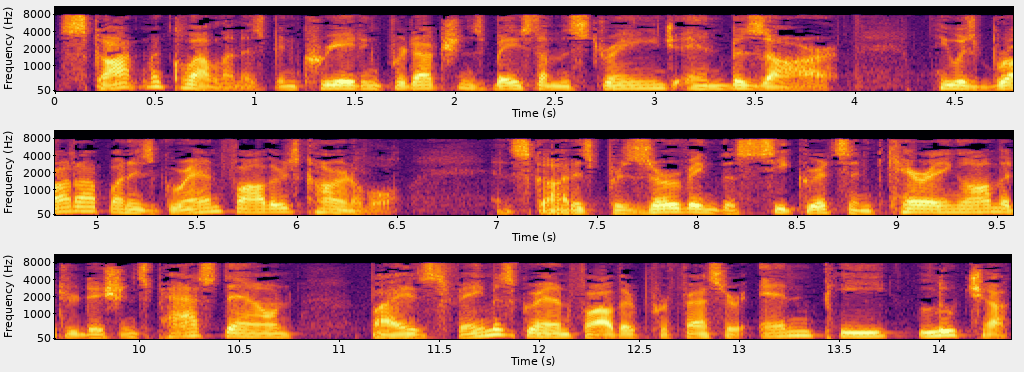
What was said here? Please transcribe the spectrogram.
Scott McClelland has been creating productions based on the strange and bizarre. He was brought up on his grandfather's carnival, and Scott is preserving the secrets and carrying on the traditions passed down by his famous grandfather, Professor N.P. Luchuk.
